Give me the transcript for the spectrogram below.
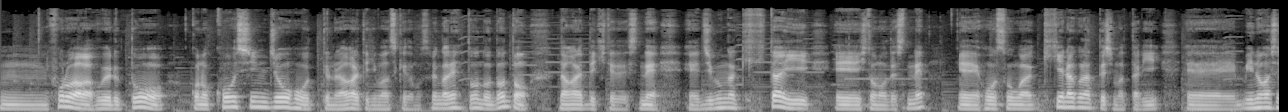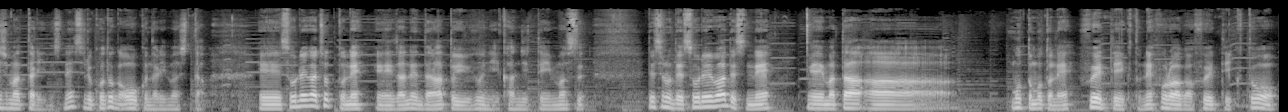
うん、フォロワーが増えると、この更新情報っていうのが流れてきますけども、それがね、どんどんどんどん流れてきてですね、えー、自分が聞きたい、えー、人のですね、えー、放送が聞けなくなってしまったり、え見逃してしまったりですね、することが多くなりました。えそれがちょっとね、え残念だなというふうに感じています。ですので、それはですね、えまた、もっともっとね、増えていくとね、フォロワーが増えていくと、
